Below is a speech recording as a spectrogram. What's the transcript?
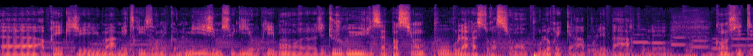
Euh, après que j'ai eu ma maîtrise en économie, je me suis dit, ok, bon, euh, j'ai toujours eu cette passion pour la restauration, pour l'oreca, pour les bars, pour les... Quand j'étais,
